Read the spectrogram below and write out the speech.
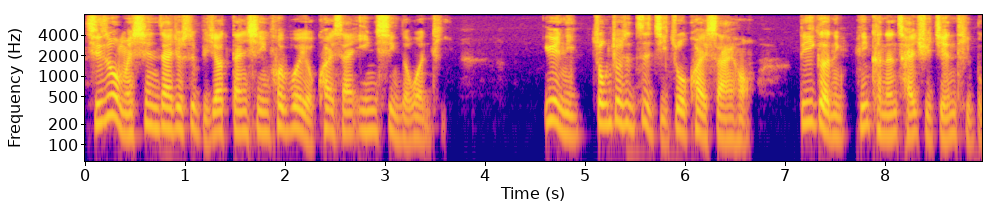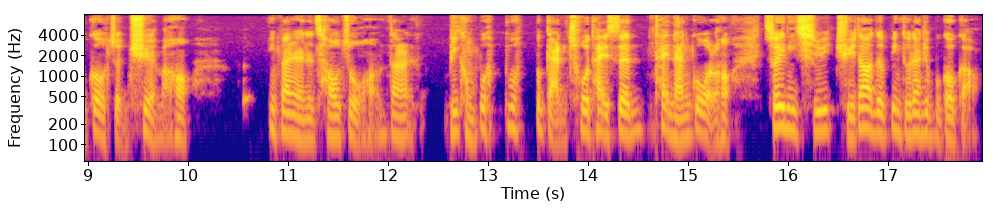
其实我们现在就是比较担心会不会有快筛阴性的问题，因为你终究是自己做快筛哈。第一个，你你可能采取检体不够准确嘛哈，一般人的操作哈，当然。鼻孔不不不敢戳太深，太难过了哈，所以你取取到的病毒量就不够高，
